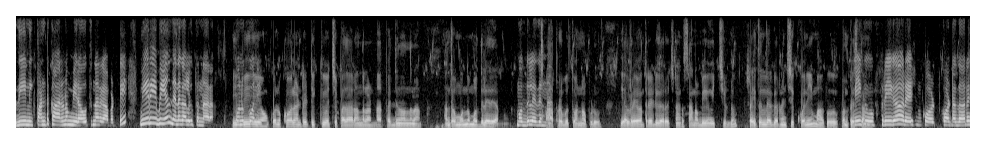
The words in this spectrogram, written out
దీనికి పంట కారణం మీరు అవుతున్నారు కాబట్టి మీరు ఈ బియ్యం తినగలుగుతున్నారా? కొనుక్కోవాలంటే టిక్కి వచ్చి పదహారు వందలు అంటున్నారు పద్దెనిమిది వందలు అంటున్నారు. అంతకు ముందు మొద్దులేదే అన్నాం. మొద్దులే ఆ ప్రభుత్వం అన్నప్పుడు ఇవాళ రేవంత్ రెడ్డి గారు వచ్చినాక సన్న బియ్యం ఇచ్చిండు. రైతుల దగ్గర నుంచి కొని మాకు పంపిస్తాను. ఫ్రీగా రేషన్ కోట ద్వారా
